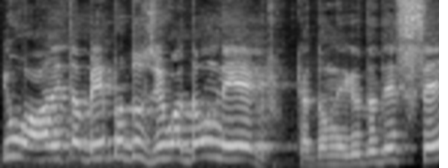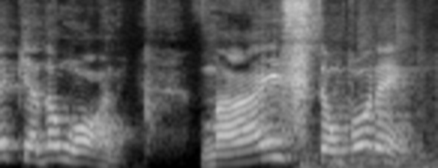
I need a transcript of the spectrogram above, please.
E o Warner também produziu Adão Negro, que é Adão Negro da DC, que é da Warner. Mas tem um porém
